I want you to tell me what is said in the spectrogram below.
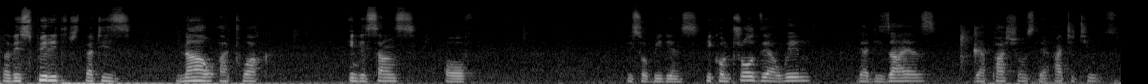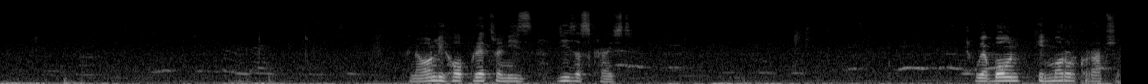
that the spirit that is now at work in the sons of disobedience. He controls their will, their desires, their passions, their attitudes. And our only hope, brethren, is Jesus Christ. We are born in moral corruption.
